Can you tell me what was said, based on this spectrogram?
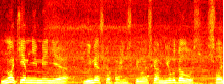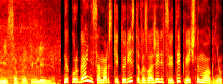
Но, тем не менее, немецко-фашистским войскам не удалось сломить сопротивление. На кургане самарские туристы возложили цветы к вечному огню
